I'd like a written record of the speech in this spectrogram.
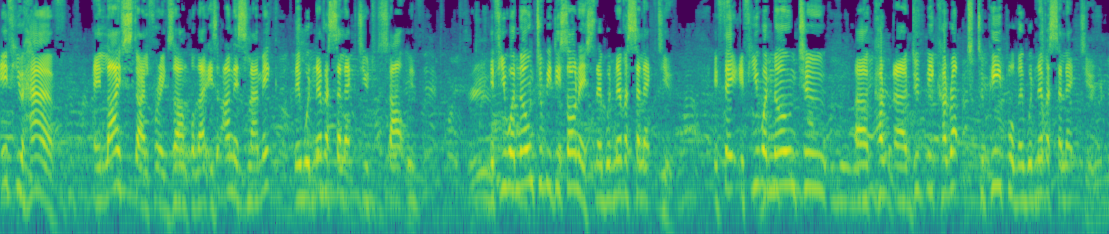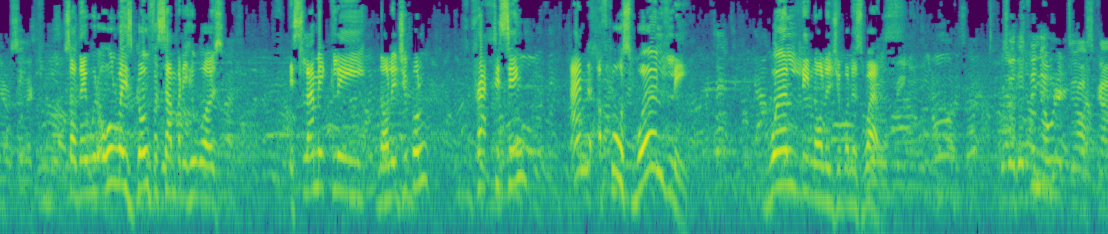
if you have a lifestyle, for example, that is un-Islamic, they would never select you to start with. If you were known to be dishonest, they would never select you. If they, if you were known to uh, cor- uh, to be corrupt to people, they would never select you. So they would always go for somebody who was Islamically knowledgeable, practicing, and of course worldly, worldly knowledgeable as well. So the thing I wanted to ask, uh,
